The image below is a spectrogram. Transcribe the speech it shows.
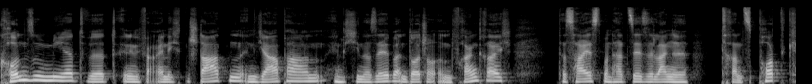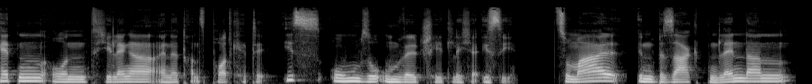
konsumiert wird in den Vereinigten Staaten, in Japan, in China selber, in Deutschland und in Frankreich. Das heißt, man hat sehr, sehr lange Transportketten und je länger eine Transportkette ist, umso umweltschädlicher ist sie. Zumal in besagten Ländern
